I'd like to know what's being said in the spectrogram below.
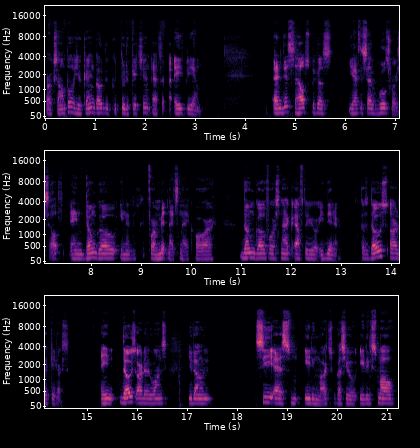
For example, you can go to, the kitchen after 8 p.m. And this helps because you have to set rules for yourself and don't go in a, for a midnight snack or don't go for a snack after you eat dinner because those are the killers. And those are the ones you don't see as eating much because you're eating small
